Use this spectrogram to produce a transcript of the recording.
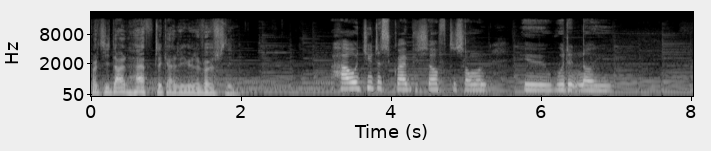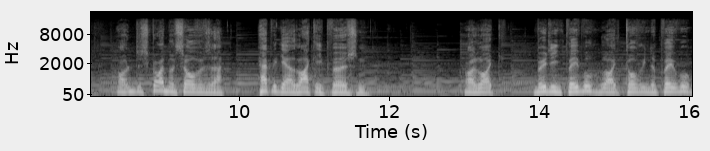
but you don't have to go to university. How would you describe yourself to someone who wouldn't know you? I'd describe myself as a happy-go-lucky person. I like meeting people, like talking to people.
